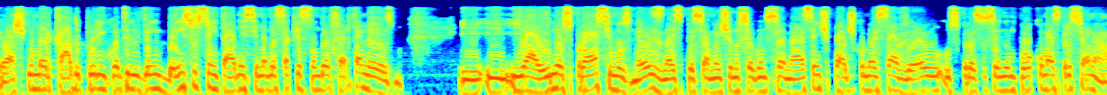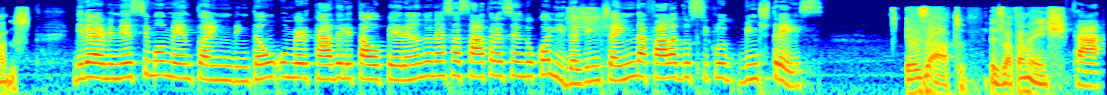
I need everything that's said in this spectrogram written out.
eu acho que o mercado, por enquanto, ele vem bem sustentado em cima dessa questão da oferta mesmo. E, e, e, aí, nos próximos meses, né, especialmente no segundo semestre, a gente pode começar a ver os preços sendo um pouco mais pressionados. Guilherme, nesse momento ainda, então, o mercado ele está operando nessa safra sendo colhida. A gente ainda fala do ciclo 23. Exato, exatamente. Tá.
